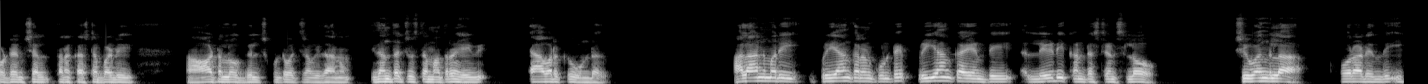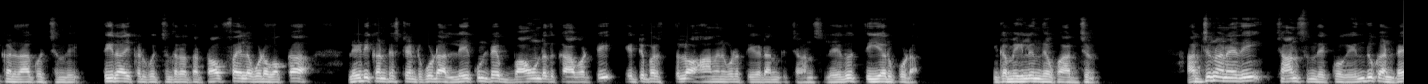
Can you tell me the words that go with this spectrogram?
పొటెన్షియల్ తన కష్టపడి ఆటలో గెలుచుకుంటూ వచ్చిన విధానం ఇదంతా చూస్తే మాత్రం ఏవి ఎవరికి ఉండదు. అలా అని మరి ప్రియాంక అనుకుంటే ప్రియాంక ఏంటి? లేడీ కంటెస్టెంట్స్లో శివంగ్లా పోరాడింది ఇక్కడ దాకా వచ్చింది. తీరా ఇక్కడికి వచ్చిన తర్వాత టాప్ ఫైవ్లో కూడా ఒక్క లేడీ కంటెస్టెంట్ కూడా లేకుంటే బాగుండదు కాబట్టి ఎట్టి పరిస్థితుల్లో ఆమెను కూడా తీయడానికి ఛాన్స్ లేదు తీయరు కూడా. ఇంకా మిగిలింది ఒక అర్జున్. అర్జున్ అనేది ఛాన్స్ ఉంది ఎక్కువగా. ఎందుకంటే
